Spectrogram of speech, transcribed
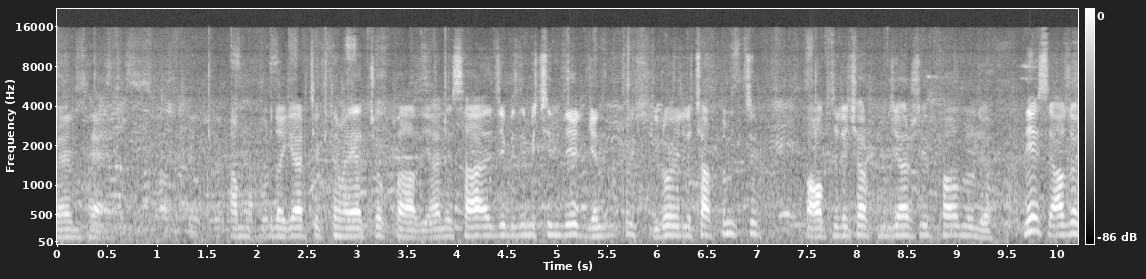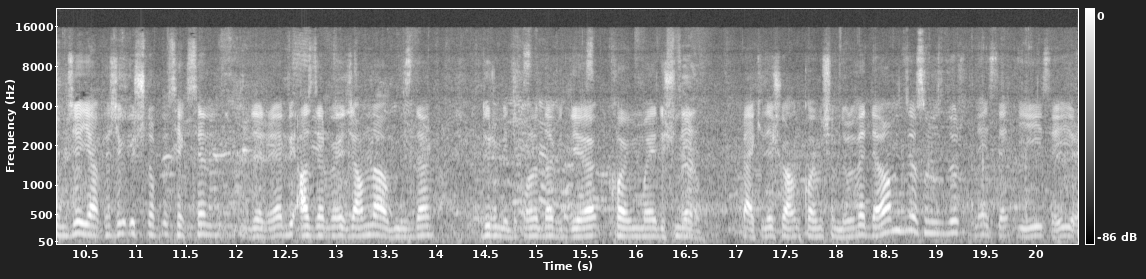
Bempe. Ama burada gerçekten hayat çok pahalı. Yani sadece bizim için değil, genel euro ile çarptığımız için 6 ile çarpınca her şey pahalı oluyor. Neyse az önce yaklaşık 3.80 liraya bir Azerbaycanlı abimizden dürüm yedik. Onu da videoya koymayı düşünüyorum. Belki de şu an koymuşumdur ve devam ediyorsunuzdur. Neyse iyi seyir.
